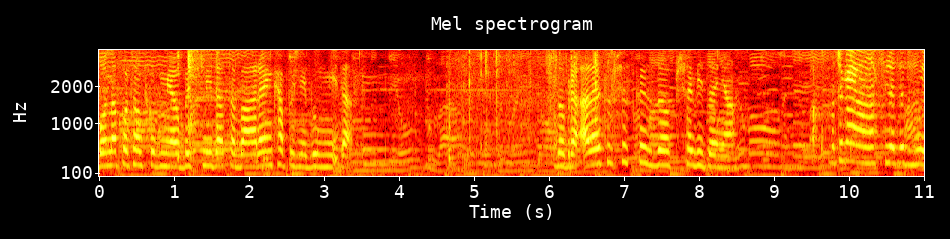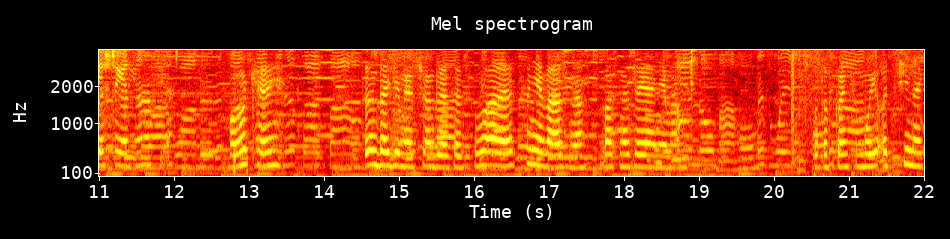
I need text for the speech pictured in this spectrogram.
Bo na początku miał być Midas, a była ręka, później był Midas. Dobra, ale to wszystko jest do przewidzenia. Poczekaj, ja mam na chwilę ze dwu jeszcze jedno na chwilę. Okej. Będzie miał ciągle ZW, ale to nieważne. Ważne, że ja nie mam. Bo to w końcu mój odcinek.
